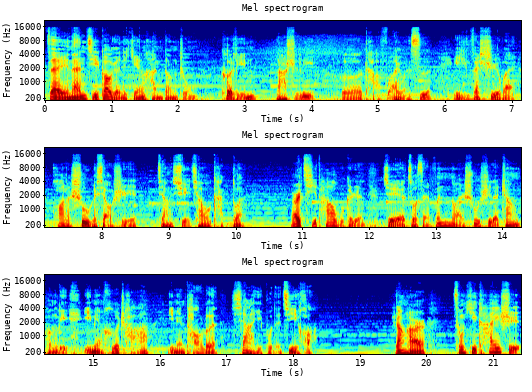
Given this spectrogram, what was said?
在南极高原的严寒当中，克林、拉什利和塔夫埃文斯已经在室外花了数个小时将雪橇砍断，而其他五个人却坐在温暖舒适的帐篷里，一面喝茶，一面讨论下一步的计划。然而，从一开始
